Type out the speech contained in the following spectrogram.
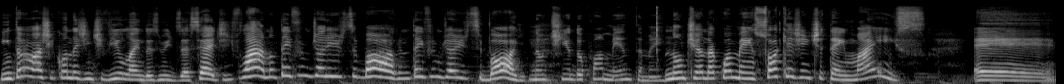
Então eu acho que quando a gente viu lá em 2017, a gente falou: ah, não tem filme de origem de Cyborg, não tem filme de origem de Cyborg. Não tinha do Aquaman também. Não tinha da Aquaman. Só que a gente tem mais. é,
